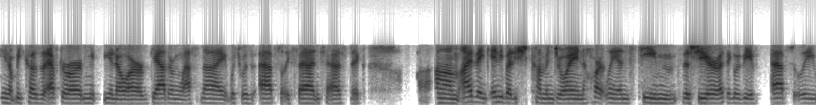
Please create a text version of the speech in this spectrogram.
you know, because after our, you know, our gathering last night, which was absolutely fantastic. uh, Um, I think anybody should come and join Heartland's team this year. I think it would be absolutely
